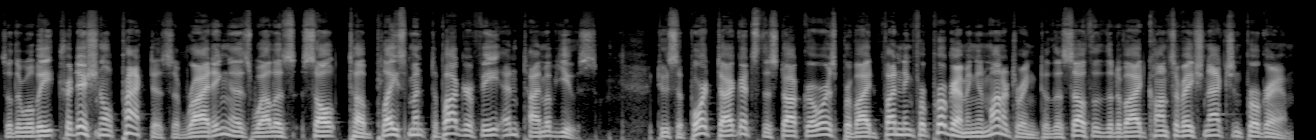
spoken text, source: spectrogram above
so there will be traditional practice of riding as well as salt tub placement, topography, and time of use. To support targets, the stock growers provide funding for programming and monitoring to the South of the Divide Conservation Action Program.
